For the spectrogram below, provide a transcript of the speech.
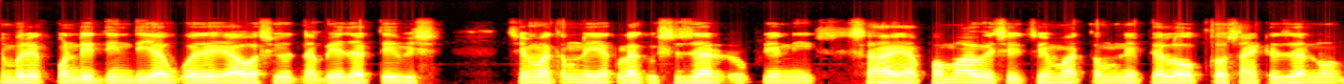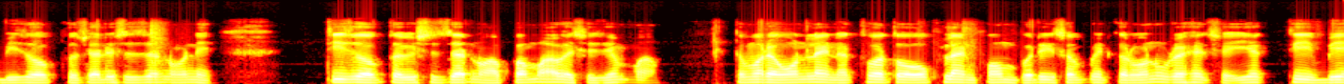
નંબર એક, પંડિત દીનદયાળ ઉપાધ્યાય આવાસ યોજના બે હજાર ત્રેવીસ, જેમાં તમને એક લાખ વીસ હજાર રૂપિયાની સહાય આપવામાં આવે છે, જેમાં તમને પહેલો હપ્તો સાઠ હજારનો, બીજો હપ્તો ચાલીસ હજારનો અને ત્રીજો હપ્તો વીસ હજારનો આપવામાં આવે છે, જેમાં તમારે ઓનલાઈન અથવા તો ઓફલાઈન ફોર્મ ભરી સબમિટ કરવાનું રહે છે. એકથી બે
